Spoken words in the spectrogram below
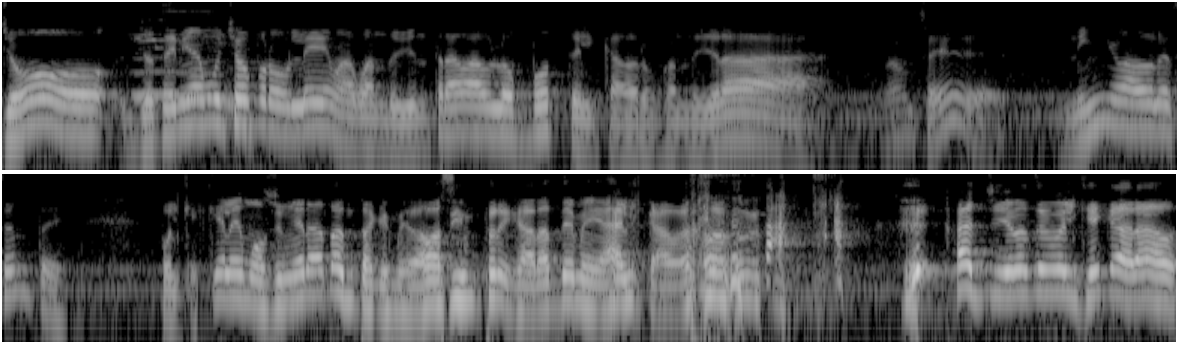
Yo, yo tenía mucho problema cuando yo entraba a Blockbuster, cabrón, cuando yo era, no sé, niño, adolescente. Porque es que la emoción era tanta que me daba siempre ganas de mear, cabrón. Hacho, yo no sé por qué carajo.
